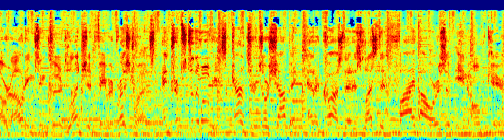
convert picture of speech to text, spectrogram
Our outings include lunch at favorite restaurants and trips to the movies, concerts, or shopping at a cost that is less than five hours of in home care.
